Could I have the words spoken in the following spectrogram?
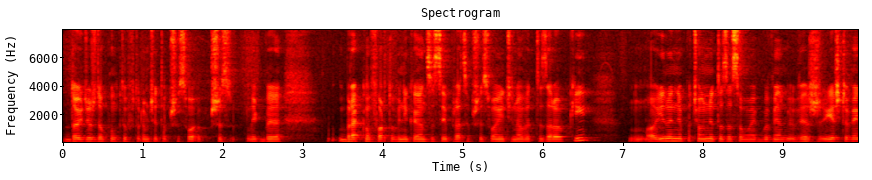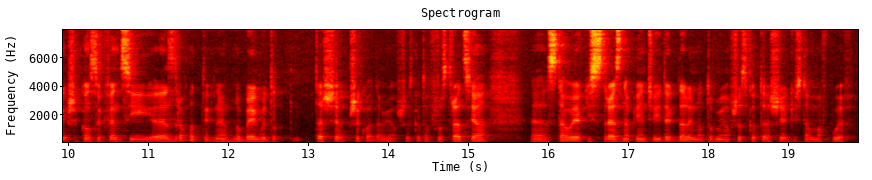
dojdziesz do punktu, w którym Cię to przysło, przys, jakby brak komfortu wynikający z tej pracy przysłoni Ci nawet te zarobki, o ile nie pociągnie to za sobą jakby, wiesz, jeszcze większych konsekwencji e, zdrowotnych, nie? No bo jakby to też się przykłada mimo wszystko, ta frustracja, e, stały jakiś stres, napięcie i tak dalej, no to mimo wszystko też jakiś tam ma wpływ.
